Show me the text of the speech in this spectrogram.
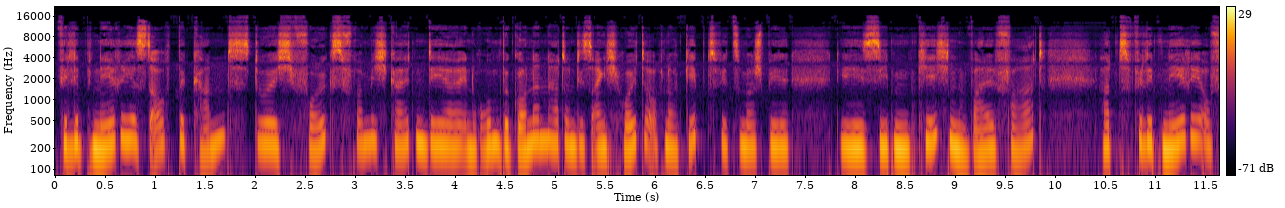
Philipp Neri ist auch bekannt durch Volksfrömmigkeiten, die er in Rom begonnen hat und die es eigentlich heute auch noch gibt, wie zum Beispiel die Siebenkirchenwallfahrt. Hat Philipp Neri auf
